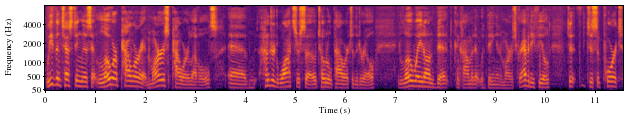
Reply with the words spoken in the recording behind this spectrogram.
We've been testing this at lower power at Mars power levels, uh, 100 watts or so total power to the drill, low weight on bit, concomitant with being in a Mars gravity field, to, to support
